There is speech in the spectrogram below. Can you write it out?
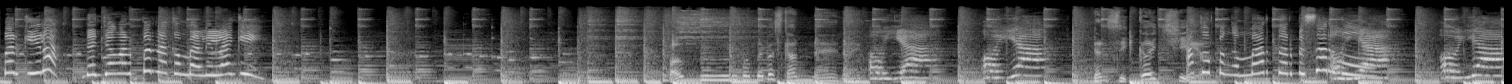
pergilah dan jangan pernah kembali lagi. Pemburu membebaskan nenek Oh ya, oh ya, dan si kecil. aku penggemar terbesarmu. Oh ya, oh ya,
